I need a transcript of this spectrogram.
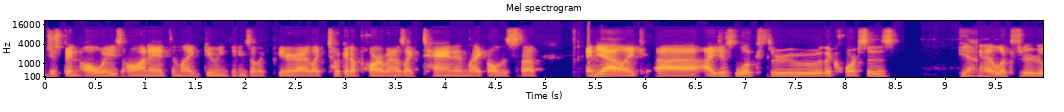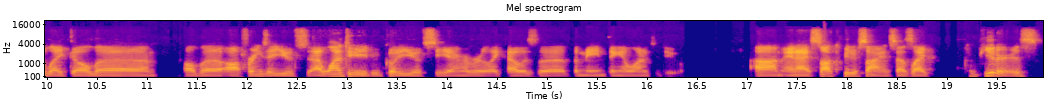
just been always on it and like doing things on the computer. I like took it apart when I was like 10 and like all this stuff and yeah like uh i just look through the courses Yeah. and i look through like all the all the offerings at U of C i wanted to go to U of C i remember like that was the the main thing i wanted to do um and i saw computer science i was like computers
